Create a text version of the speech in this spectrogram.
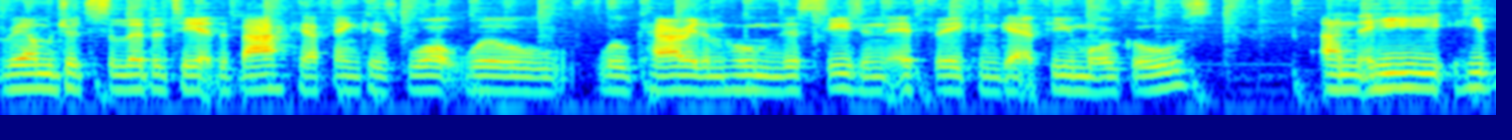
Real Madrid's solidity at the back, I think, is what will will carry them home this season if they can get a few more goals. And he he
